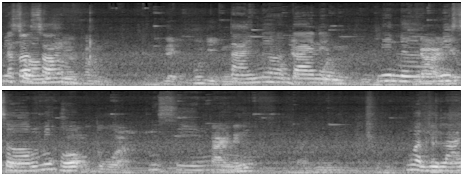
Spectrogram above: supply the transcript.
มีแล้วสก็องสองน้ทำเด็กผู้หญิงำตายหนึ่งตายหนึ่งมีหนึ่งได้มีสองมีหสอกงตัวมีสี่ตายหนึ่งม งวดนี้หลาย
